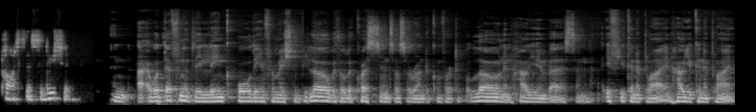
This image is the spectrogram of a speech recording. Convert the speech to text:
part of the solution. And I will definitely link all the information below with all the questions also around the convertible loan and how you invest and if you can apply and how you can apply.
